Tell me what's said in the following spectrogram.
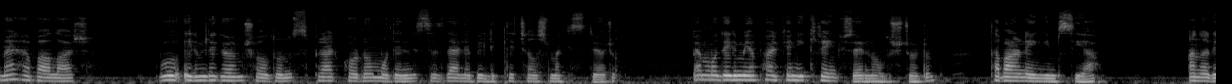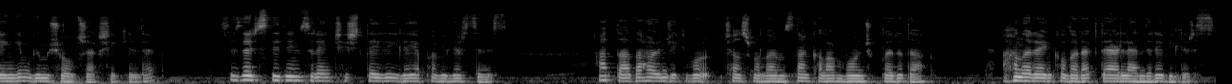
Merhabalar. Bu elimde görmüş olduğunuz spiral kordon modelini sizlerle birlikte çalışmak istiyorum. Ben modelimi yaparken iki renk üzerine oluşturdum. Taban rengim siyah, ana rengim gümüş olacak şekilde. Sizler istediğiniz renk çeşitleriyle yapabilirsiniz. Hatta daha önceki bu çalışmalarımızdan kalan boncukları da ana renk olarak değerlendirebiliriz.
